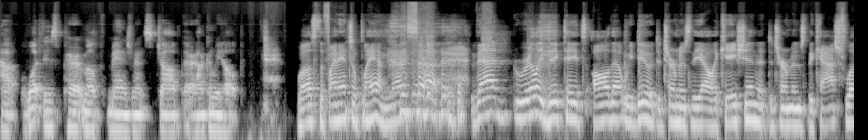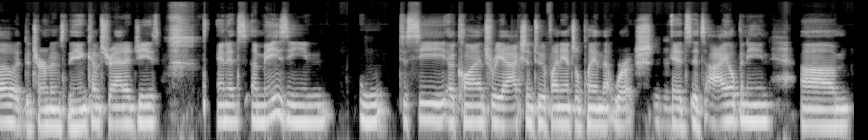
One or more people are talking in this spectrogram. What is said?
how, what is Parrott Wealth Management's job there? How can we help? Well, it's the financial plan. That's uh, that really dictates all that we do. It determines the allocation, it determines the cash flow, it determines the income strategies, and it's amazing to see a client's reaction to a financial plan that works. Mm-hmm. It's it's eye opening. Um,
